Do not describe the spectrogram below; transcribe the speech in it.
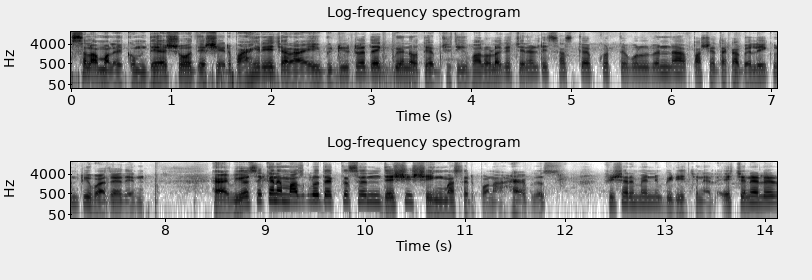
আসসালামু আলাইকুম। দেশ ও দেশের বাইরে যারা এই ভিডিওটা দেখবেন, অতএব যদি ভালো লাগে চ্যানেলটি সাবস্ক্রাইব করতে বলবেন না, পাশে থাকা বেল আইকনটি বাজায় দেন। হ্যাঁ বিয়স এখানে মাছগুলো দেখতেছেন, দেশি শিং মাছের পোনা। হ্যাঁ বিয়স ফিশারম্যান বিডি চ্যানেল এই চ্যানেলের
